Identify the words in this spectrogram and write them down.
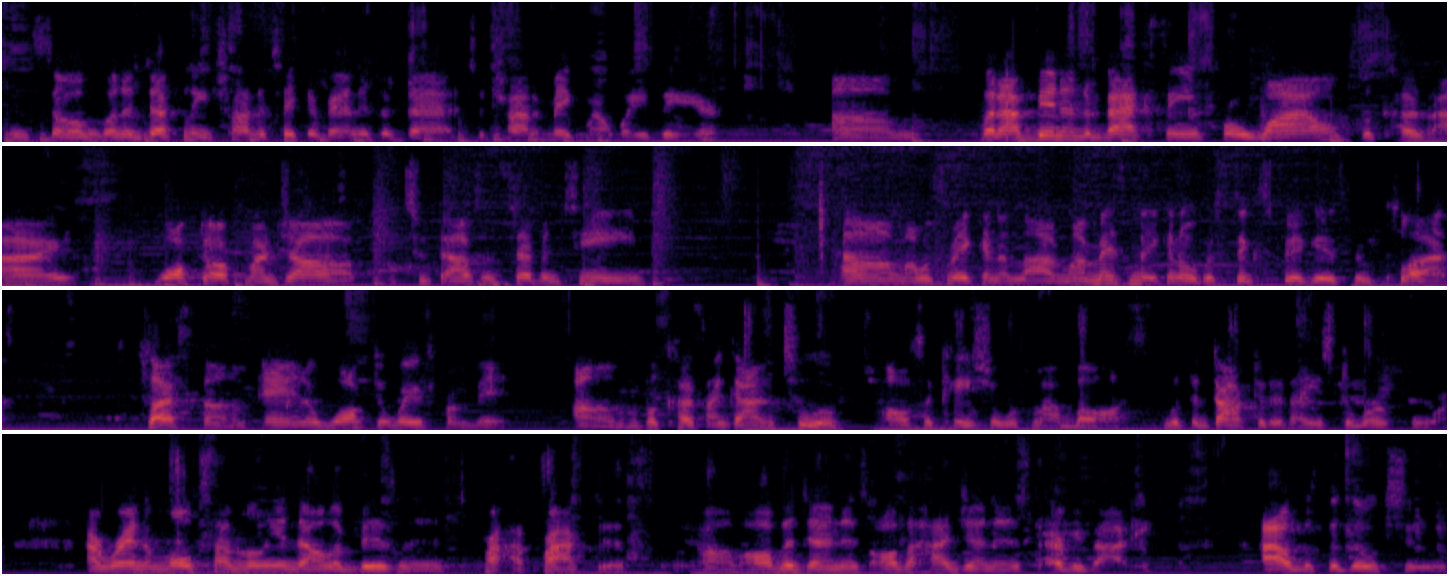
And so I'm going to definitely try to take advantage of that to try to make my way there. Um, but I've been in the back scene for a while because I walked off my job in 2017 um, I was making a lot. I was making over six figures and plus, plus some, and I walked away from it um, because I got into an altercation with my boss, with the doctor that I used to work for. I ran a multi-million dollar business pra- practice, um, all the dentists, all the hygienists, everybody. I was the go-to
